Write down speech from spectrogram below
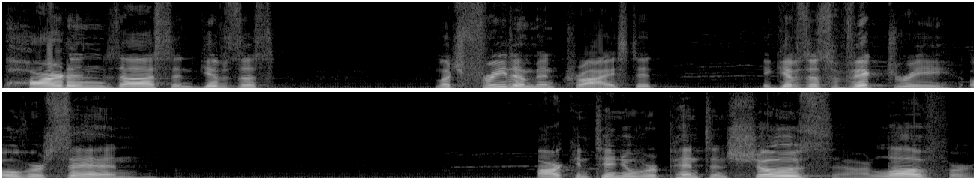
pardons us and gives us much freedom in Christ. It, it gives us victory over sin. Our continual repentance shows our love for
